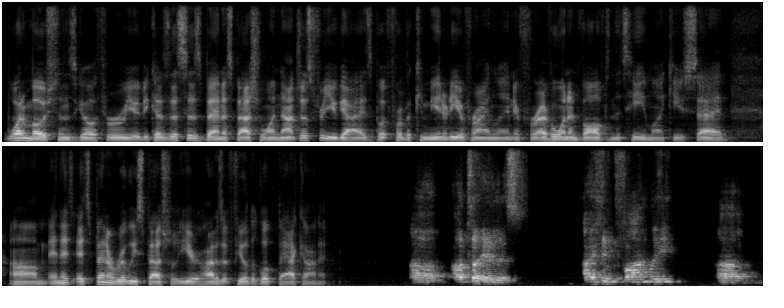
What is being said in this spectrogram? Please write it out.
what emotions go through you because this has been a special one, not just for you guys, but for the community of Rhinelander, for everyone involved in the team, like you said. Um, and it, has been a really special year. How does it feel to look back on it? Uh, I'll tell you this I think fondly um,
